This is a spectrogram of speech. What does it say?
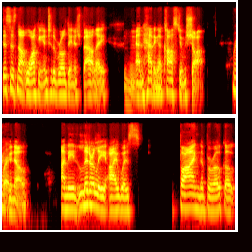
this is not walking into the Royal Danish Ballet mm-hmm. and having a costume shop. Right. You know. I mean, literally I was buying the Barocco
